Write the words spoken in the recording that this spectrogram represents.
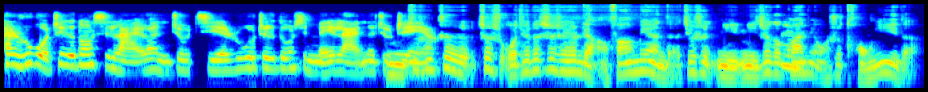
他如果这个东西来了，你就接；如果这个东西没来，那就这样。这这是我觉得这是有两方面的，就是你你这个观点我是同意的。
